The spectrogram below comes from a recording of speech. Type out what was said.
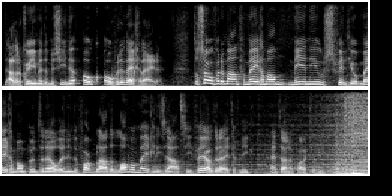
Daardoor kun je met de machine ook over de weg rijden. Tot zover de maand van Megaman. Meer nieuws vindt u op megaman.nl en in de vakbladen Landbouwmechanisatie, Veehouderijtechniek en Tuin- en Parktechniek.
